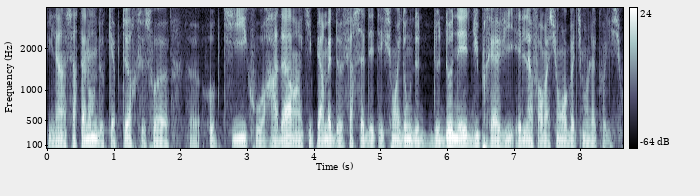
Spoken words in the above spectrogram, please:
il a un certain nombre de capteurs, que ce soit optiques ou radars hein, qui permettent de faire cette détection et donc de, donner du préavis et de l'information au bâtiment de la coalition.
